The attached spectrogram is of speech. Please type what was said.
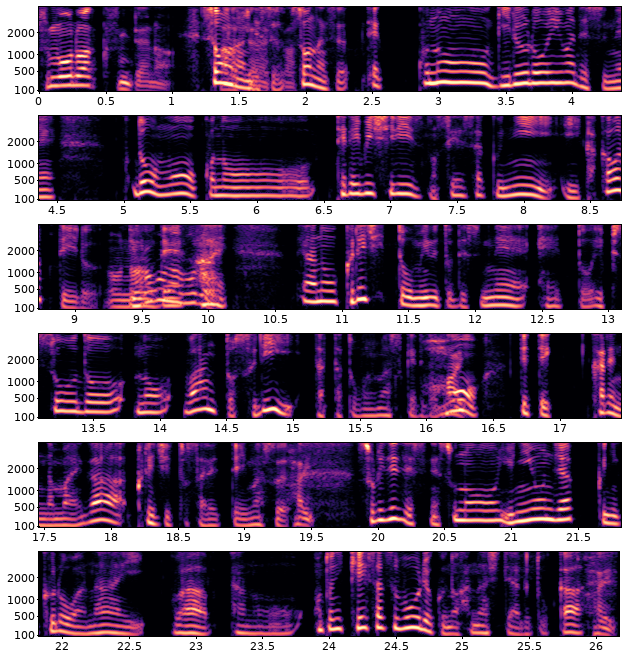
スモールアックスみたいな。そうなんですそうなんです。でこのギルロイはですねどうもこのテレビシリーズの制作に関わっているあなるほどはい、であのクレジットを見るとですね、えー、とエピソードの1と3だったと思いますけれども、はい。出て彼の名前がクレジットされています。はい。それでですねそのユニオンジャックに黒はないはあの本当に警察暴力の話であるとかはい。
